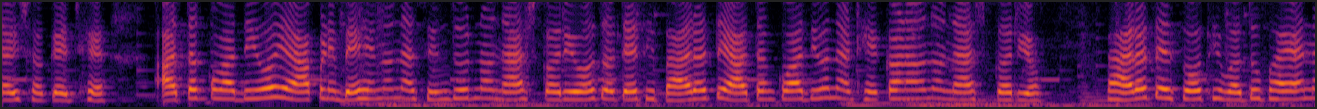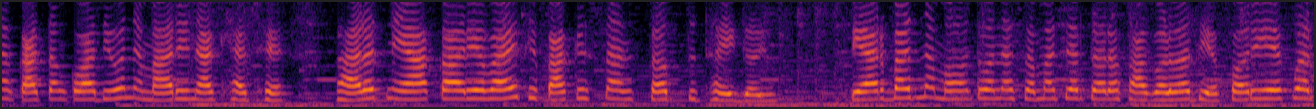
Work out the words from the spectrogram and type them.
લઈ શકે છે. આતંકવાદીઓએ આપણી બહેનોના સિંદૂરનો નાશ કર્યો હતો, તેથી ભારતે આતંકવાદીઓના ઠેકાણાઓનો નાશ કર્યો. ભારતે સૌથી વધુ ભયાનક આતંકવાદીઓને મારી નાખ્યા છે. ભારતની આ કાર્યવાહીથી પાકિસ્તાન સ્તબ્ધ થઈ ગયું. ત્યારબાદના મહત્વના સમાચાર તરફ આગળ વધીએ. ફરી એકવાર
